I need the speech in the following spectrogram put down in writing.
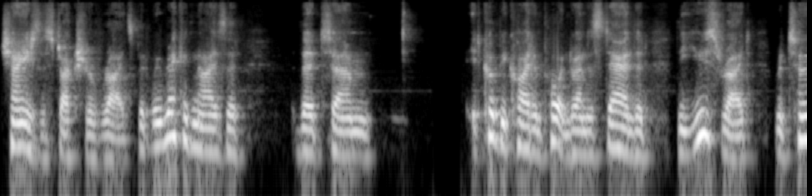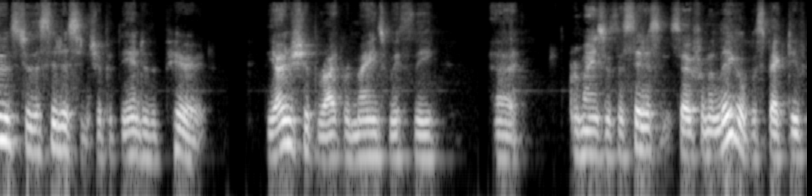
change the structure of rights, but we recognize that, that um, it could be quite important to understand that the use right returns to the citizenship at the end of the period. The ownership right remains with the, uh, remains with the citizen. So from a legal perspective,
